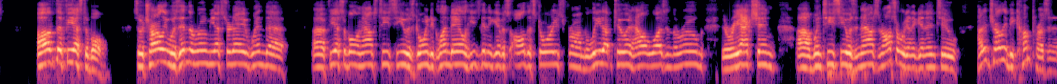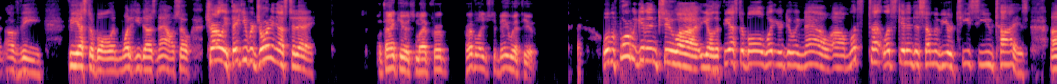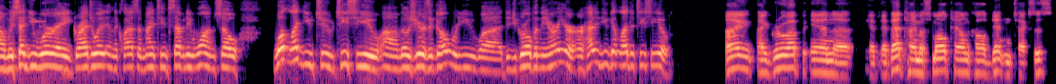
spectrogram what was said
of the Fiesta Bowl. So Charlie was in the room yesterday when the uh, Fiesta Bowl announced TCU is going to Glendale. He's going to give us all the stories from the lead up to it, how it was in the room, the reaction uh, when TCU was announced, and also we're going to get into how did Charlie become president of the Fiesta Bowl and what he does now. So, Charlie, thank you for joining us today. Well, thank you. It's my privilege to be with you. Well, before we get into uh, you know the Fiesta Bowl, what you're doing now, um, let's t- let's get into some of your TCU ties. Um, we said you were a graduate in the class of 1971. So, what led you to TCU um, those years ago? Were you uh, did you grow up in the area, or, or, how did you get led to TCU? I I grew up in uh, at, at that time a small town called Denton, Texas.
